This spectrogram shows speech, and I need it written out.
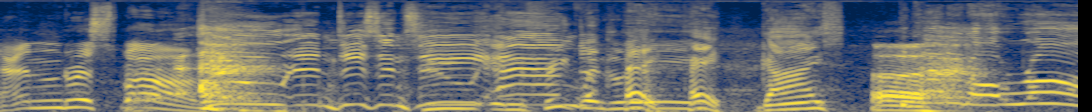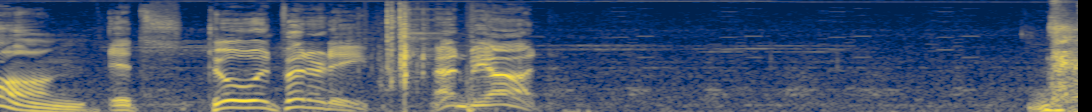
and response. To indecency To and... infrequently. Hey, hey, guys, uh. you got it all wrong. It's to infinity and beyond. That's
